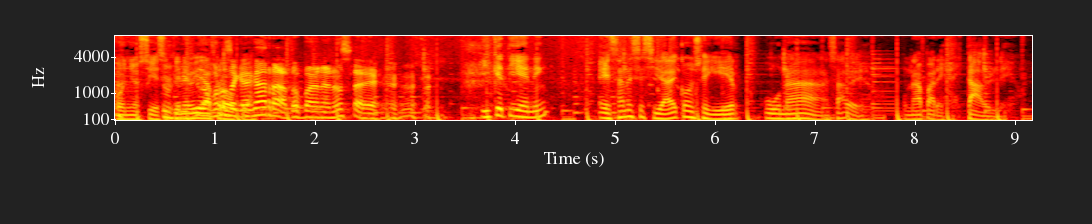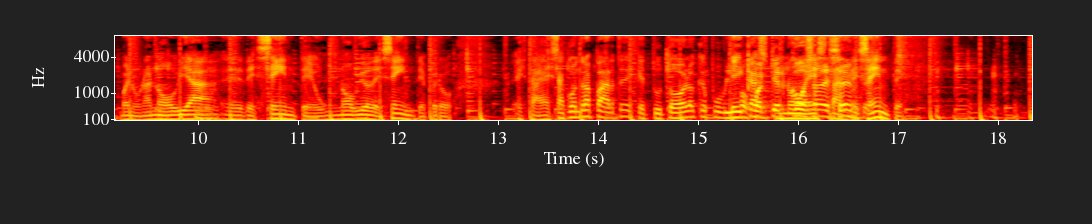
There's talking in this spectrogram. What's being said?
coño, sí, eso El tiene vida micrófono se cada rato, pana, no sé. Y que tienen esa necesidad de conseguir una, ¿sabes? Una pareja estable. Bueno, una novia eh, decente, un novio decente, pero está esa contraparte de que tú todo lo que publicas no es tan decente. decente.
